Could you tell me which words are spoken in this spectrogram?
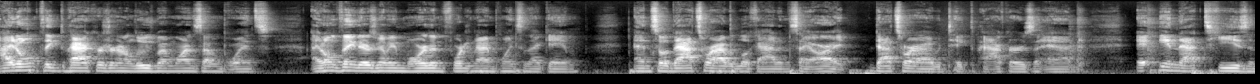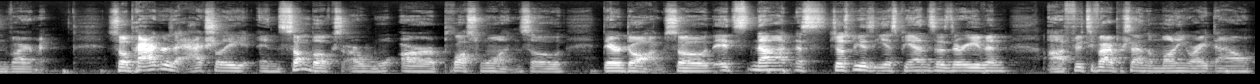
I don't think the Packers are going to lose by more than seven points. I don't think there's going to be more than 49 points in that game. And so that's where I would look at it and say, all right, that's where I would take the Packers and in that tease environment. So Packers actually in some books are are plus one, so they're dogs. So it's not just because ESPN says they're even. Uh, 55% of the money right now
